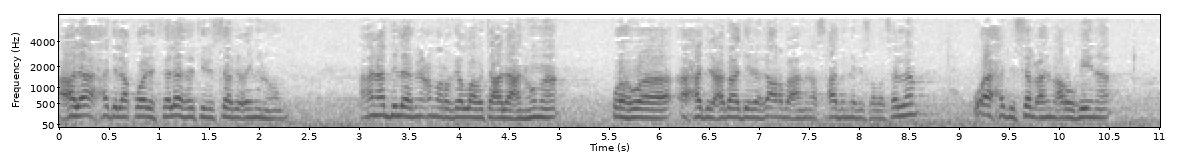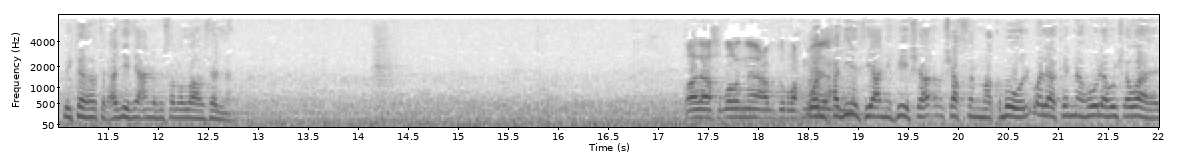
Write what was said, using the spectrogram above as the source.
على أحد الأقوال الثلاثة في السابع منهم. عن عبد الله بن عمر رضي الله تعالى عنهما وهو أحد العبادلة الأربعة من أصحاب النبي صلى الله عليه وسلم وأحد السبعة المعروفين بكثرة الحديث عن النبي صلى الله عليه وسلم. قال أخبرنا عبد الرحمن. والحديث يعني فيه شخص مقبول ولكنه له شواهد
